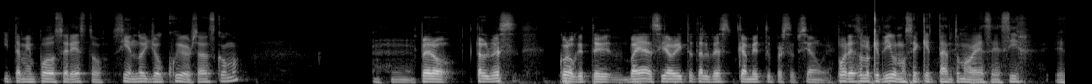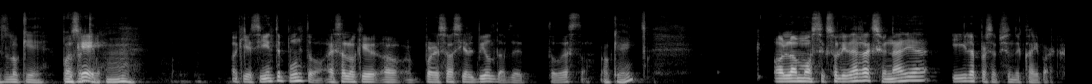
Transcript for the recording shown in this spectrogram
y también puedo hacer esto, siendo yo queer, ¿sabes cómo? Pero tal vez con lo que te vaya a decir ahorita, tal vez cambie tu percepción, güey. Por eso es lo que te digo, no sé qué tanto me vayas a decir. Es lo que... Pues, okay. Ok, siguiente punto. Eso es lo que, oh, por eso hacía el build-up de todo esto. Ok. O la homosexualidad reaccionaria y la percepción de Clay Barker.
